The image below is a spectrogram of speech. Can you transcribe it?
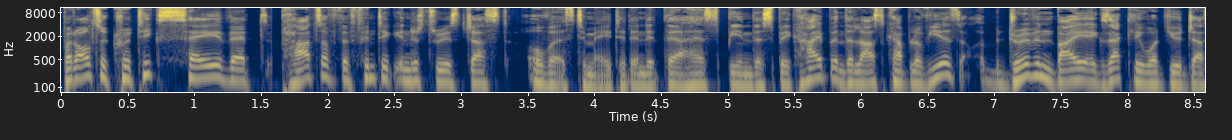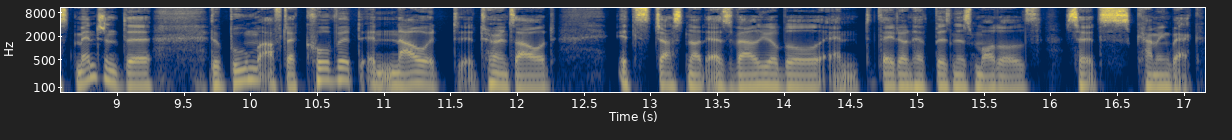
But also, critics say that parts of the fintech industry is just overestimated, and it, there has been this big hype in the last couple of years, driven by exactly what you just mentioned the the boom after COVID, and now it, it turns out it's just not as valuable, and they don't have business models, so it's coming back.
